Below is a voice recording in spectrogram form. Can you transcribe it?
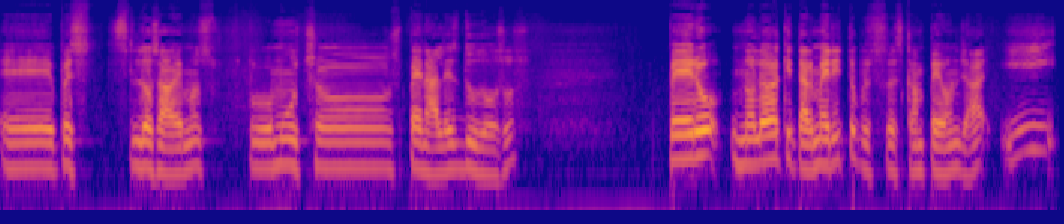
eh, pues lo sabemos, tuvo muchos penales dudosos. Pero no le va a quitar mérito, pues es campeón ya. Y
